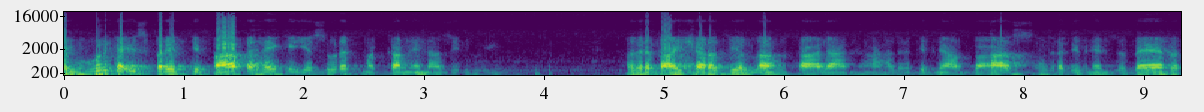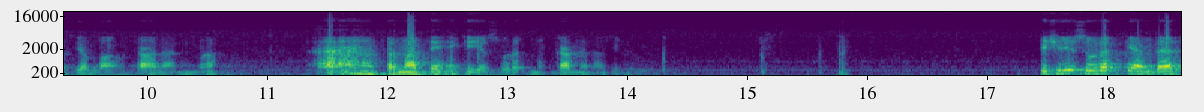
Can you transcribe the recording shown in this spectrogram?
جمہور کا اس پر اتفاق ہے کہ یہ صورت مکہ میں نازل ہوئی۔ حضرت عائشہ رضی اللہ تعالیٰ عنہ، حضرت ابن عباس، حضرت ابن زبیر رضی اللہ تعالیٰ عنہ فرماتے ہیں کہ یہ صورت مکہ میں نازل ہوئی۔ پچھلی صورت کے اندر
